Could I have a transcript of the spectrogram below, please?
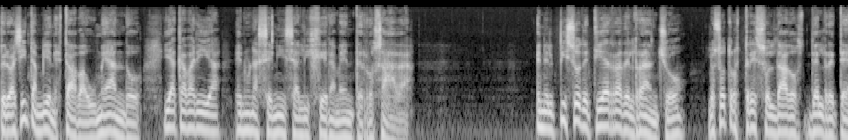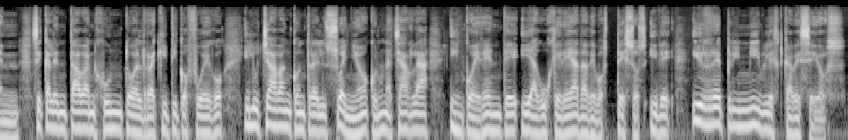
pero allí también estaba humeando y acabaría en una ceniza ligeramente rosada. En el piso de tierra del rancho, los otros tres soldados del retén se calentaban junto al raquítico fuego y luchaban contra el sueño con una charla incoherente y agujereada de bostezos y de irreprimibles cabeceos.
